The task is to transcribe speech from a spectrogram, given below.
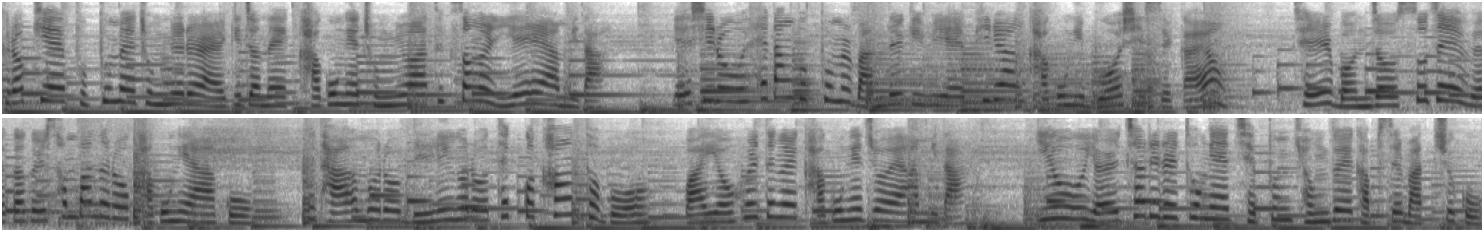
그렇기에 부품의 종류를 알기 전에 가공의 종류와 특성을 이해해야 합니다. 예시로 해당 부품을 만들기 위해 필요한 가공이 무엇이 있을까요? 제일 먼저 소재의 외곽을 선반으로 가공해야 하고 그 다음으로 밀링으로 탭과 카운터 보어, 와이어 홀 등을 가공해 주어야 합니다. 이후 열 처리를 통해 제품 경도의 값을 맞추고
